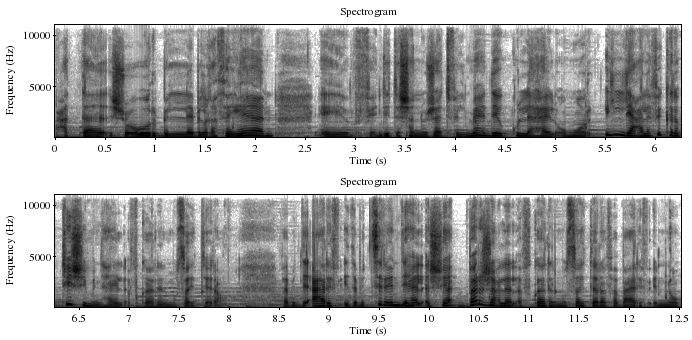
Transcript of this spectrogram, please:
حتى شعور بالغثيان إيه في عندي تشنجات في المعدة وكل هاي الأمور اللي على فكرة بتيجي من هاي الأفكار المسيطرة. فبدي أعرف إذا بتصير عندي هالأشياء برجع للأفكار المسيطرة فبعرف إنه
